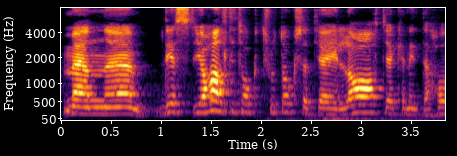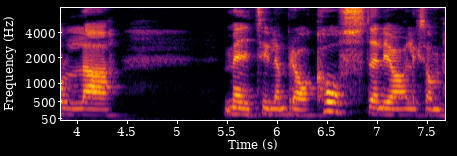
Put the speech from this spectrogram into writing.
Men eh, det, jag har alltid trott också att jag är lat, jag kan inte hålla mig till en bra kost eller jag liksom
